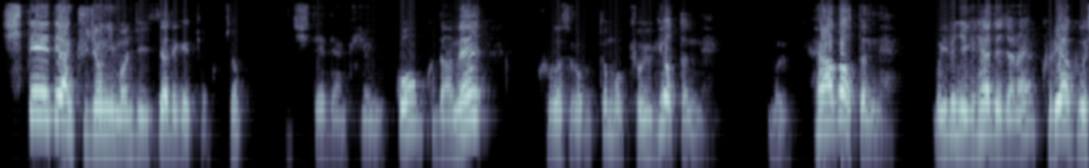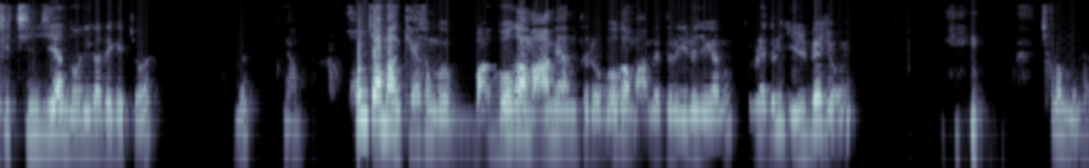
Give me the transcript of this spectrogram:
시대에 대한 규정이 먼저 있어야 되겠죠. 그렇죠? 시대에 대한 규정이 있고 그다음에 그것으로부터 뭐 교육이 어떻네. 뭐 회화가 어떻네. 뭐 이런 얘기를 해야 되잖아요. 그래야 그것이 진지한 논의가 되겠죠. 그냥 혼자만 계속 뭐, 뭐가 마음에 안 들어, 뭐가 마음에 들어 이런 얘기하면 그런 애들은 일배죠. 철없는 애들.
